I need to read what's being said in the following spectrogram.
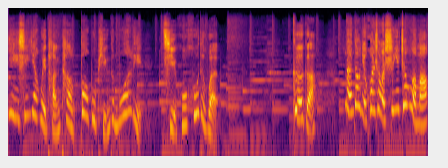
一心要为糖糖抱不平的茉莉，气呼呼的问：“哥哥。”难道你患上了失忆症了吗？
